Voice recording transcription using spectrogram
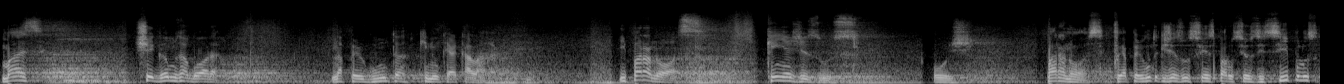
Mas chegamos agora na pergunta que não quer calar. E para nós, quem é Jesus hoje? Para nós. Foi a pergunta que Jesus fez para os seus discípulos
